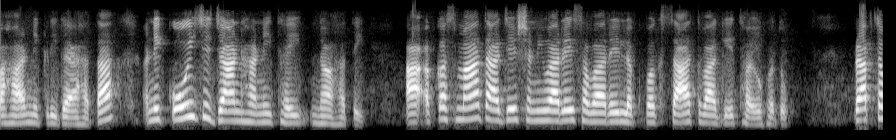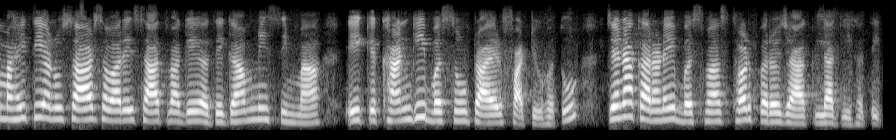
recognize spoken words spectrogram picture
બહાર નીકળી ગયા હતા અને કોઈ જ જાનહાનિ થઈ ન હતી. આ અકસ્માત આજે શનિવારે સવારે લગભગ સાત વાગે થયો હતો. પ્રાપ્ત માહિતી અનુસાર સવારે સાત વાગે અધેગામની સીમમાં એક ખાનગી બસનું ટાયર ફાટ્યું હતું, જેના કારણે બસમાં સ્થળ પર જ આગ લાગી હતી.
